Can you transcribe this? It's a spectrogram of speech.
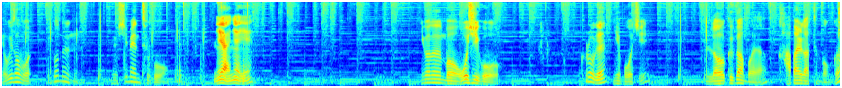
여기서 뭐 이거는 이거 시멘트고 얘 아니야 얘? 이거는 뭐 옷이고 그러게. 이게 뭐지? 러그가 뭐야? 가발 같은 건가?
